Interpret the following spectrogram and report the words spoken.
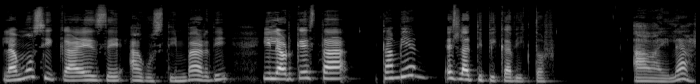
La música es de Agustín Bardi y la orquesta también es la típica Víctor. A bailar.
